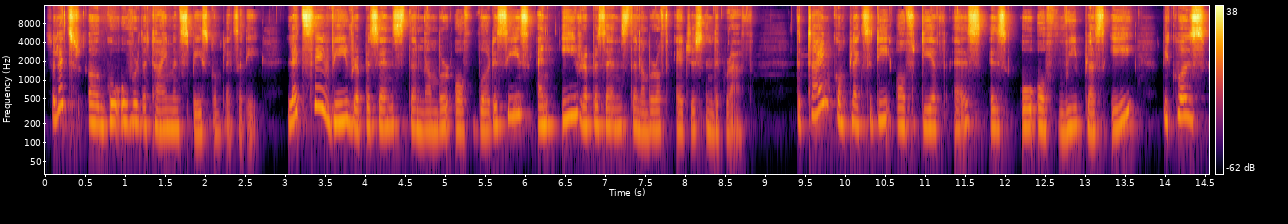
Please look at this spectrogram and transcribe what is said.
So let's uh, go over the time and space complexity. Let's say V represents the number of vertices and E represents the number of edges in the graph. The time complexity of DFS is O of V plus E because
